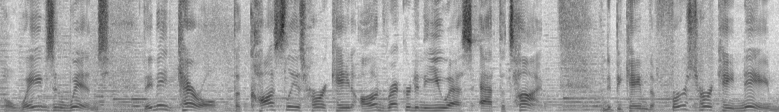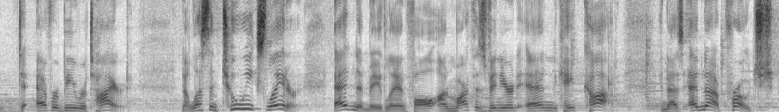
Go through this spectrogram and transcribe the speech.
Well, waves and winds, they made Carol the costliest hurricane on record in the U.S. at the time, and it became the first hurricane name to ever be retired. Now, less than two weeks later, Edna made landfall on Martha's Vineyard and Cape Cod. And as Edna approached,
